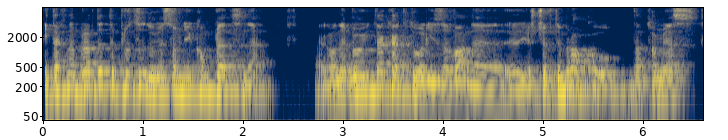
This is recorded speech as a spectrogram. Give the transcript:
I tak naprawdę te procedury są niekompletne. One były i tak aktualizowane y, jeszcze w tym roku. Natomiast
